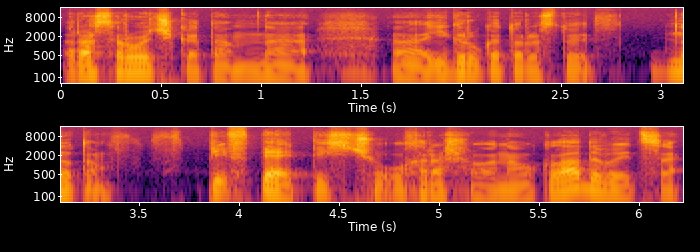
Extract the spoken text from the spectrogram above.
рассрочка там на э, игру, которая стоит, ну там, в 5 тысяч хорошо она укладывается,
